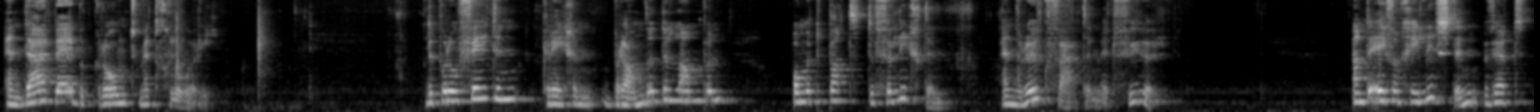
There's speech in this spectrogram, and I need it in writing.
en daarbij bekroond met glorie. De profeten kregen brandende lampen om het pad te verlichten en reukvaten met vuur. Aan de evangelisten werd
